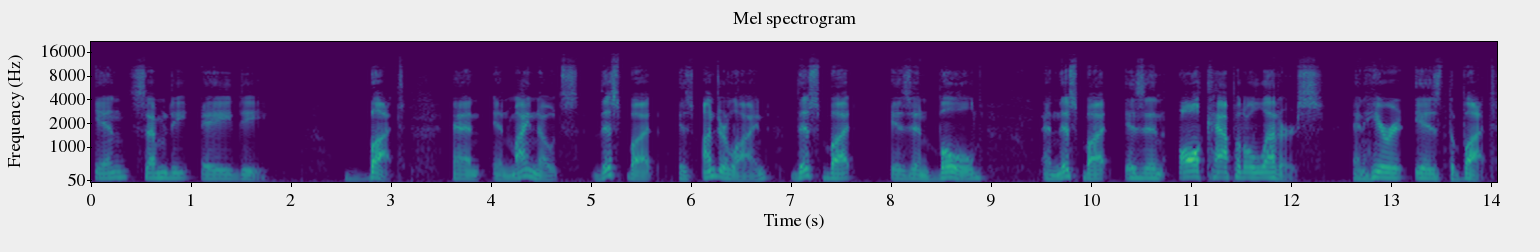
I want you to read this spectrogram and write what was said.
in 70 AD. But, and in my notes, this but is underlined, this but is in bold, and this but is in all capital letters. And here it is the but.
